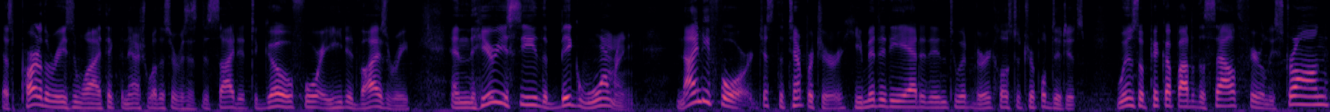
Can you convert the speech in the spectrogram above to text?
That's part of the reason why I think the National Weather Service has decided to go for a heat advisory. And here you see the big warming. 94, just the temperature, humidity added into it, very close to triple digits. Winds will pick up out of the south fairly strong,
